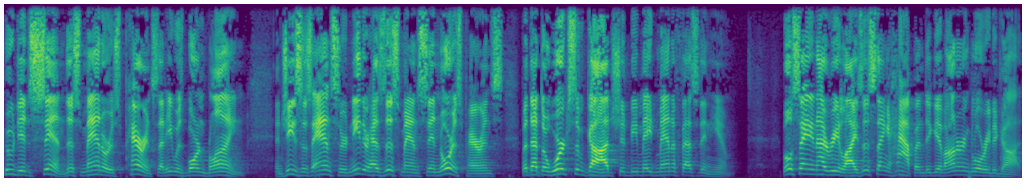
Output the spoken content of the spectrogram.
who did sin, this man or his parents, that he was born blind? And Jesus answered, Neither has this man sinned nor his parents, but that the works of God should be made manifest in him. Both Sandy and I realized this thing happened to give honor and glory to God,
